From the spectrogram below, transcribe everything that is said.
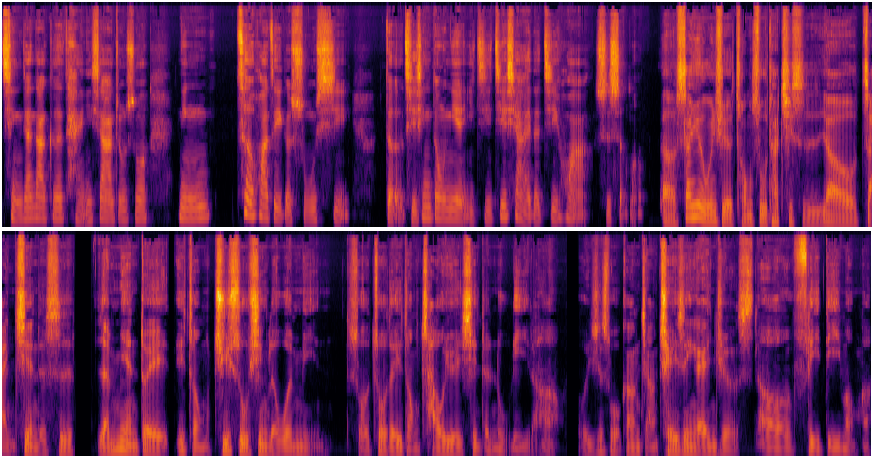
请詹大哥谈一下，就是说您策划这个书系的起心动念，以及接下来的计划是什么？呃，三月文学丛书，它其实要展现的是人面对一种拘束性的文明所做的一种超越性的努力了哈。也就是我刚刚讲 Chasing Angels，然后 Flee Demon 哈，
